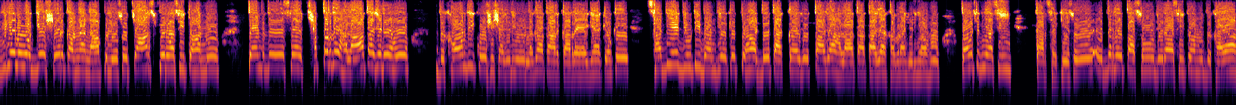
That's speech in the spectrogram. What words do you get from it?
ਵੀਡੀਓ ਨੂੰ ਅੱਗੇ ਸ਼ੇਅਰ ਕਰਨਾ ਨਾ ਭੁੱਲਿਓ। ਸੋ ਚਾਰ ਸਪੇਰੋਂ ਅਸੀਂ ਤੁਹਾਨੂੰ ਪਿੰਡ ਦੇ ਇਸ ਛੱਪੜ ਦੇ ਹਾਲਾਤ ਆ ਜਿਹੜੇ ਉਹ ਦਿਖਾਉਣ ਦੀ ਕੋਸ਼ਿਸ਼ ਆ ਜਿਹੜੀ ਉਹ ਲਗਾਤਾਰ ਕਰ ਰਹੇ ਹੈਗੇ ਆ, ਕਿਉਂਕਿ ਸਾਡੀ ਇਹ ਡਿਊਟੀ ਬਣਦੀ ਹੈ ਕਿ ਤੁਹਾਡੇ ਤੱਕ ਜੋ ਤਾਜ਼ਾ ਹਾਲਾਤ ਆ, ਤਾਜ਼ਾ ਖਬਰਾਂ ਜਿਹੜੀਆਂ ਉਹ ਪਹੁੰਚਦੀਆਂ ਅਸੀਂ ਕਰ ਸਕੀਏ। ਸੋ ਇਧਰਲੇ ਪਾਸੋਂ ਜਿਹੜਾ ਅਸੀਂ ਤੁਹਾਨੂੰ ਦਿਖਾਇਆ,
